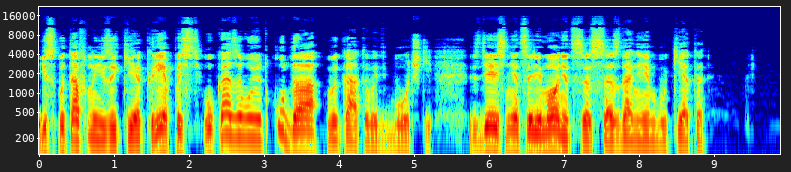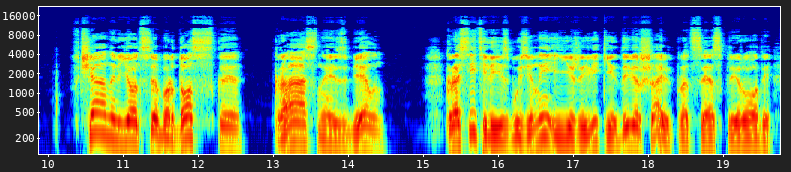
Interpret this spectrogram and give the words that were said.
испытав на языке крепость, указывают, куда выкатывать бочки. Здесь не церемонится с созданием букета. В чан льется бордосское, красное с белым. Красители из бузины и ежевики довершают процесс природы —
